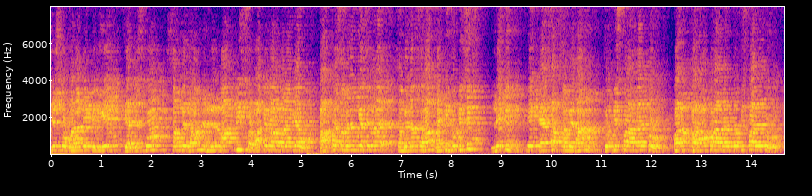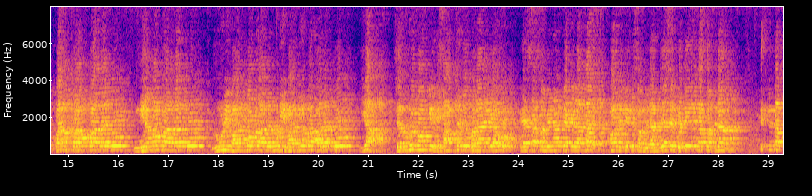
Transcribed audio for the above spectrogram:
जिसको बनाने के लिए या जिसको संविधान निर्मात्री सभा के द्वारा बनाया गया हो। भारत का संविधान कैसे बना है? संविधान सभा 1946 लेकिन एक ऐसा संविधान जो किस पर आधारित हो? परंपराओं पर आधारित हो, किस पर आधारित हो? परंपराओं पर आधारित हो, नियमों पर आधारित हो रूढ़िवादियों पर आधारित रूढ़िवादियों पर आधारित हो, या जरूरतों के हिसाब से जो बनाया गया हो, ऐसा संविधान क्या कहलाता है? अलिखित संविधान। जैसे ब्रिटेन का संविधान का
